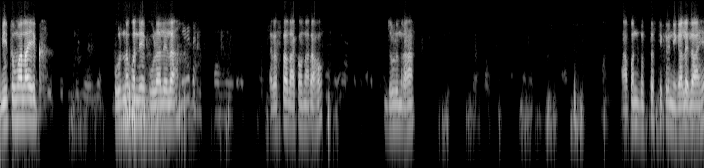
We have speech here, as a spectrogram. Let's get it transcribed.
मी तुम्हाला एक पूर्णपणे बुडालेला रस्ता दाखवणार आहोत. जुळून राहा. आपण नुकतंच तिकडे निघालेलो आहे.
